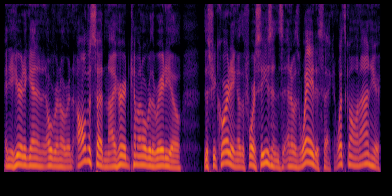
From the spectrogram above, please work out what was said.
and you hear it again and over and over. And all of a sudden, I heard coming over the radio this recording of the Four Seasons, and it was wait a second, what's going on here?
